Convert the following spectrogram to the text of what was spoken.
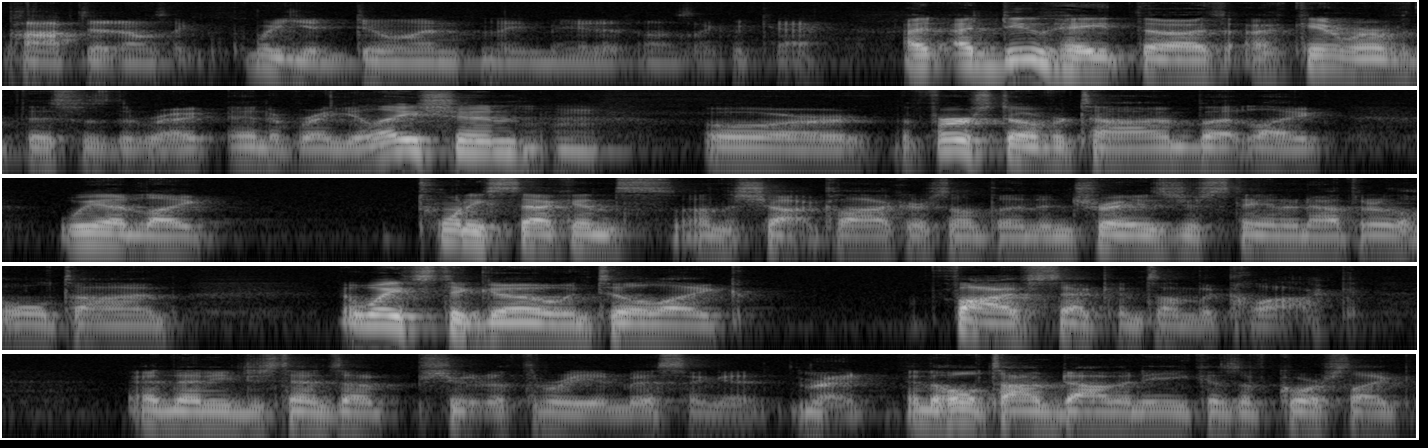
popped it, and I was like, "What are you doing?" And they made it, and I was like, "Okay." I, I do hate though. I, I can't remember if this was the right end of regulation Mm-hmm. or the first overtime, but like we had like 20 seconds on the shot clock or something, and Trae's just standing out there the whole time and waits to go until like five seconds on the clock, and then he just ends up shooting a three and missing it. Right. And the whole time Dominique is of course like,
